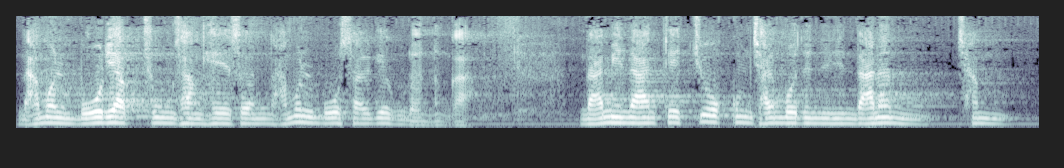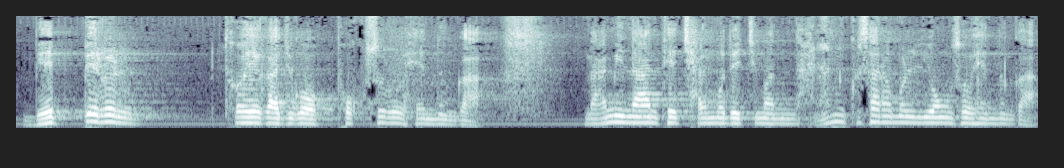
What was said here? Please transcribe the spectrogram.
남을 모략 중상해서 남을 못 살게 굴었는가? 남이 나한테 조금 잘못했는지 나는 참 몇 배를 더해가지고 복수를 했는가? 남이 나한테 잘못했지만 나는 그 사람을 용서했는가?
